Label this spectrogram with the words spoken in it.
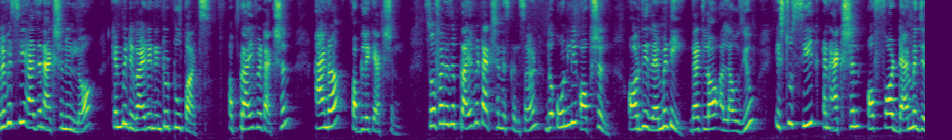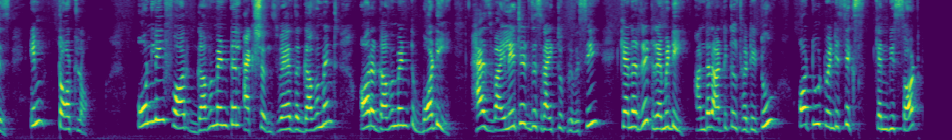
Privacy as an action in law can be divided into two parts, a private action and a public action. So far as a private action is concerned, the only option or the remedy that law allows you is to seek an action of for damages in tort law. Only for governmental actions where the government or a government body has violated this right to privacy, can a writ remedy under Article 32 or 226 can be sought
